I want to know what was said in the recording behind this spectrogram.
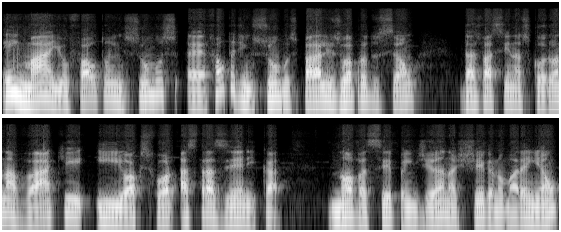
Em maio, faltam insumos, é, falta de insumos paralisou a produção das vacinas Coronavac e Oxford AstraZeneca. Nova cepa indiana chega no Maranhão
